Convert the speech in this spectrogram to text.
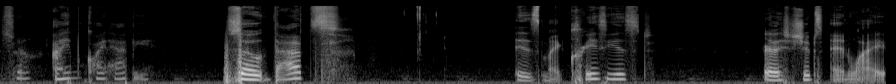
So I am quite happy. So that is my craziest relationships and why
